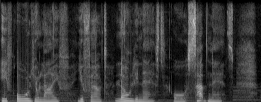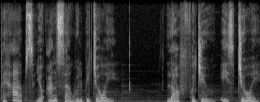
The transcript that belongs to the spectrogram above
If all your life you felt loneliness or sadness, perhaps your answer will be joy. Love for you is joy.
